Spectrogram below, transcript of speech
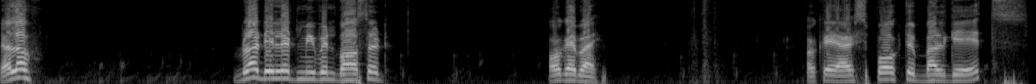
Hello? Bloody let me win, bastard. Okay, bye. Okay, I spoke to Bill Gates.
